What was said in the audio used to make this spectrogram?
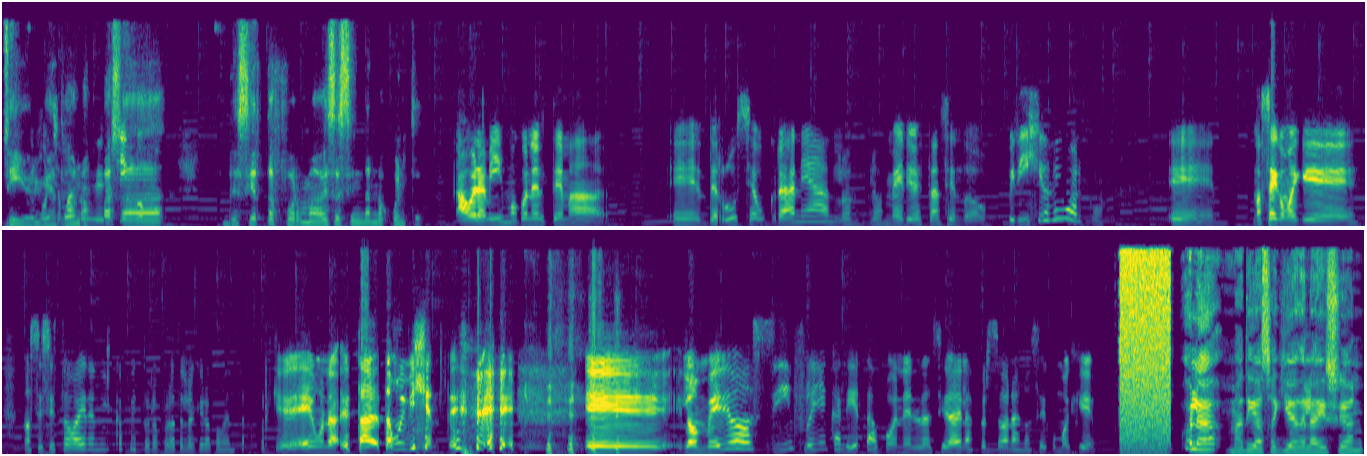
Sí, yo creo que a todos nos pasa de cierta forma a veces sin darnos cuenta ahora mismo con el tema eh, de Rusia, Ucrania, los, medios están siendo brígidos igual. Eh, no sé, como que... No sé si esto va a ir en el capítulo, pero te lo quiero comentar, porque es una, está, está muy vigente. Eh, los medios sí influyen caleta, pues, en la ansiedad de las personas, no sé, como que... Hola, Matías aquí de la edición.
